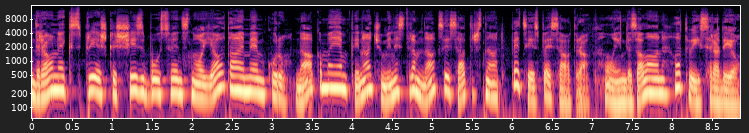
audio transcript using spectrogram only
Draunieks spriež, ka šis būs viens no jautājumiem, kuru nākamajam finanšu ministram nāksies atrisināt pēc iespējas ātrāk. Linda Zalāne, Latvijas radio.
